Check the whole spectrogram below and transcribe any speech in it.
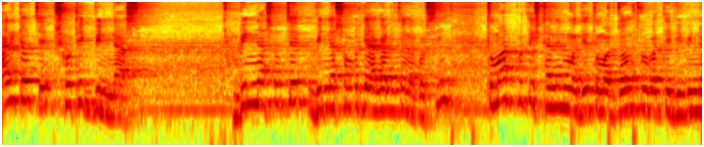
আরেকটা হচ্ছে সঠিক বিন্যাস। বিন্যাস হচ্ছে, বিন্যাস সম্পর্কে আগে আলোচনা করছি। তোমার প্রতিষ্ঠানের মধ্যে তোমার যন্ত্রপাতি বিভিন্ন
